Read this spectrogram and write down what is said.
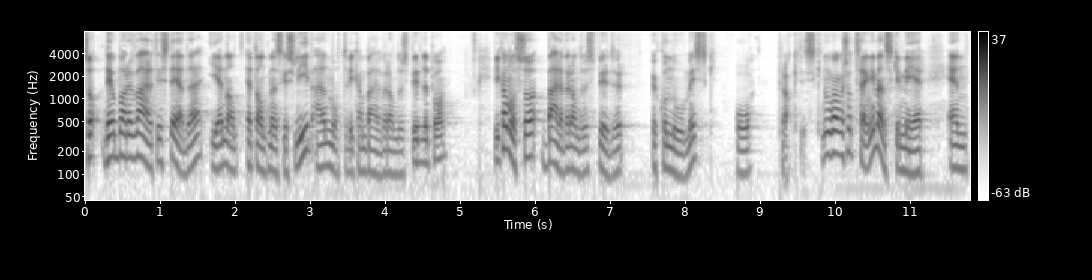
Så det å bare være til stede i et annet menneskes liv er en måte vi kan bære hverandres byrder på. Vi kan også bære hverandres byrder økonomisk og praktisk. Noen ganger så trenger mennesker mer enn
